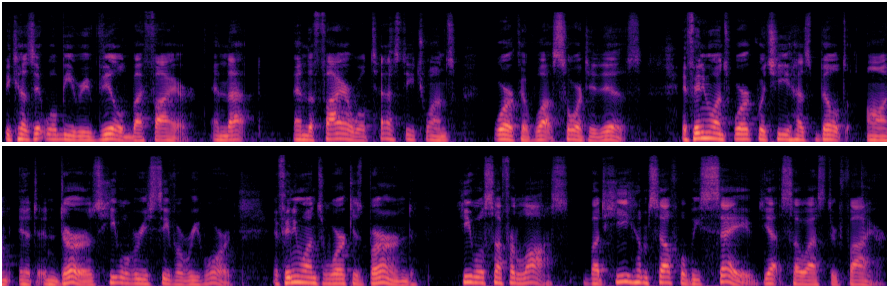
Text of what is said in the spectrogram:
because it will be revealed by fire, and that and the fire will test each one's work of what sort it is. If anyone's work which he has built on it endures, he will receive a reward. If anyone's work is burned, he will suffer loss, but he himself will be saved, yet so as through fire.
